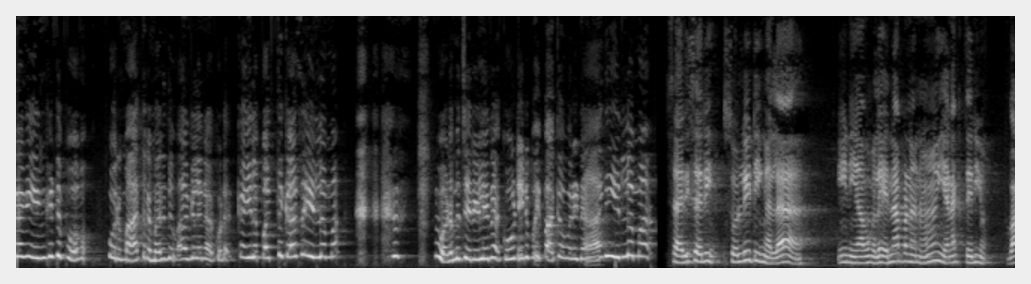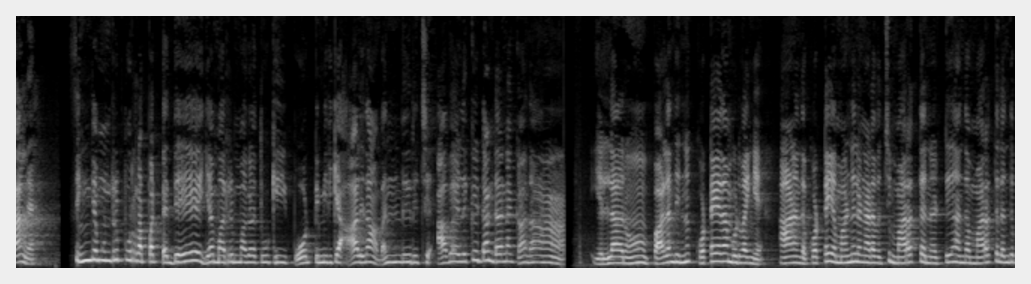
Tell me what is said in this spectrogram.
நாங்க எங்கிட்டு போவோம்? ஒரு மாத்திரை மருந்து வாங்கலைன்னா கூட கையில பத்து காசு இல்லம்மா. உடம்பு சரியில்லைன்னா கூட்டிட்டு போய் பார்க்க ஒரு நாதி இல்லம்மா. சரி சரி சொல்லிட்டீங்கல்ல. இனி அவங்கள என்ன பண்ணணும்? எனக்கு தெரியும். வாங்க. சிங்கம் ஒன்று புறப்பட்டதே என் மருமகளை தூக்கி போட்டு மிதிக்க ஆளுதான் வந்துருச்சு. அவளுக்கு டண்டனக்காதான் எல்லாரும் பழம் தின்னு கொட்டையை தான் போடுவாங்க. ஆனால் அந்த கொட்டையை மண்ணில் நட வச்சு மரத்தை நட்டு அந்த மரத்துலேருந்து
